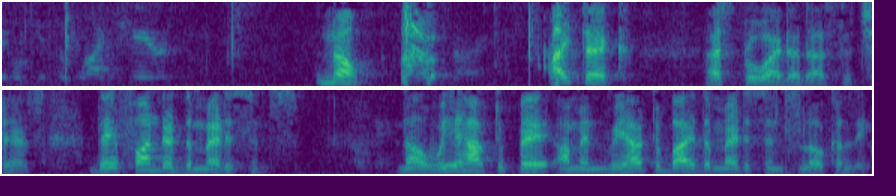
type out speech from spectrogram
able to supply chairs? No. Sorry. I-TEC has provided us the chairs. They funded the medicines. Okay. Now we have to pay, I mean, we have to buy the medicines locally.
